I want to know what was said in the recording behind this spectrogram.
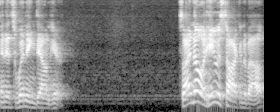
And it's winning down here. So I know what he was talking about,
